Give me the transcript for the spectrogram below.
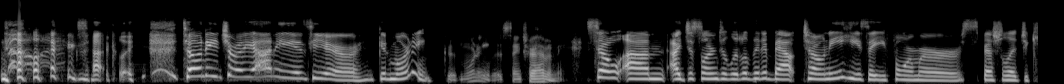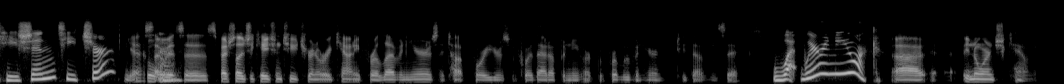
exactly. Tony Troiani is here. Good morning. Good morning, Liz. Thanks for having me. So, um, I just learned a little bit about Tony. He's a former special education teacher. Yes, Cool. I was a special education teacher in Horry County for 11 years. I taught four years before that up in New York before moving here in 2006. What? Where in New York? Uh, in Orange County.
